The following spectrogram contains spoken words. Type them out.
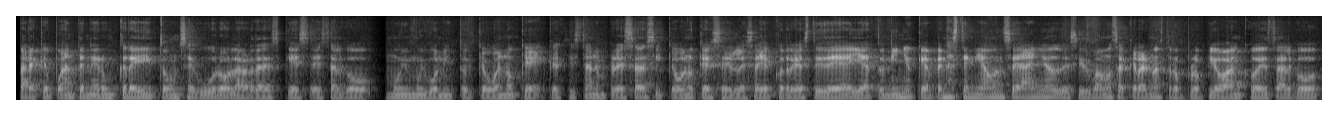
para que puedan tener un crédito, un seguro, la verdad es que es, algo muy, muy bonito y qué bueno que, que, existan empresas y qué bueno que se les haya ocurrido esta idea y a tu niño que apenas tenía 11 años, decir vamos a crear nuestro propio banco es algo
